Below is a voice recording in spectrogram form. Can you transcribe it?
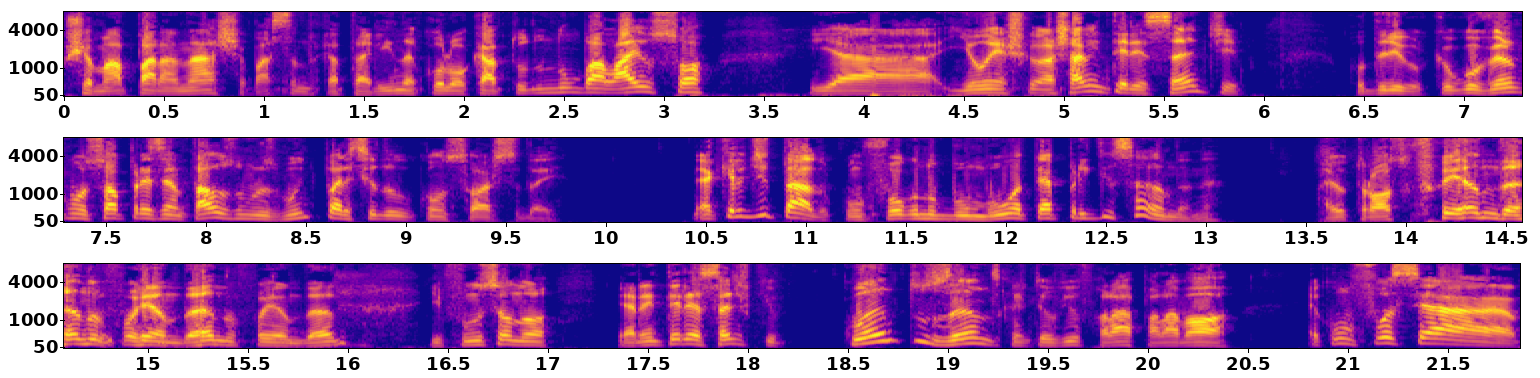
Chamar Paraná, chamar Santa Catarina, colocar tudo num balaio só. E, a, e eu ach- eu achava interessante, Rodrigo, que o governo começou a apresentar os números muito parecidos do consórcio daí. É aquele ditado, com fogo no bumbum até a preguiça anda, né? Aí o troço foi andando, foi andando, foi andando e funcionou. E era interessante porque quantos anos que a gente ouviu falar a palavra, ó, é como fosse a...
